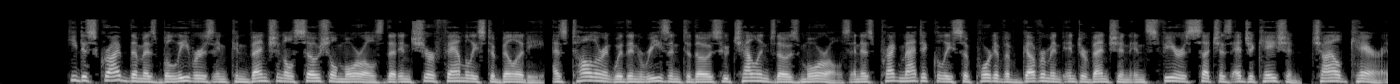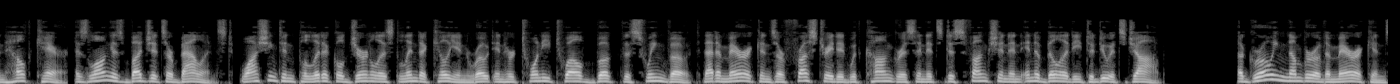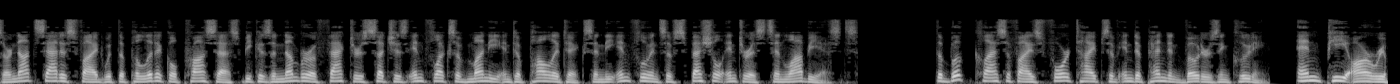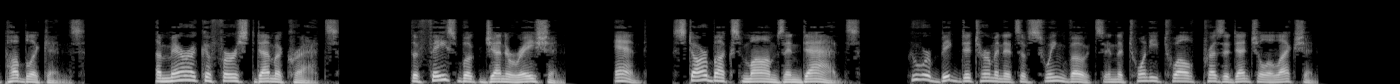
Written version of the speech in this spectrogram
He described them as believers in conventional social morals that ensure family stability, as tolerant within reason to those who challenge those morals and as pragmatically supportive of government intervention in spheres such as education, child care and health care, as long as budgets are balanced. Washington political journalist Linda Killian wrote in her 2012 book The Swing Vote that Americans are frustrated with Congress and its dysfunction and inability to do its job. A growing number of Americans are not satisfied with the political process because a number of factors such as influx of money into politics and the influence of special interests and lobbyists. The book classifies four types of independent voters including NPR Republicans, America First Democrats, the Facebook generation, and Starbucks moms and dads, who were big determinants of swing votes in the 2012 presidential election.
